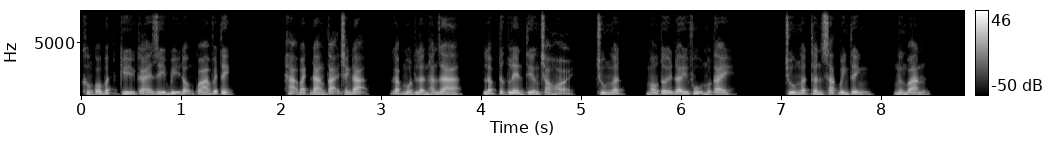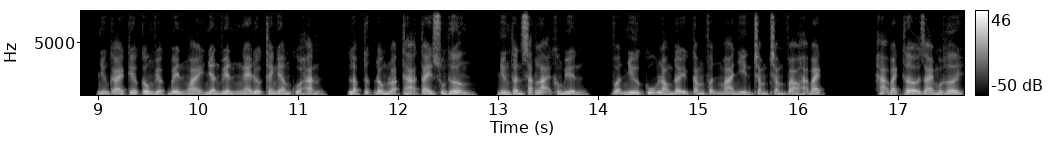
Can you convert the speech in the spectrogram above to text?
không có bất kỳ cái gì bị động qua vết tích. Hạ bách đang tại tránh đạn, gặp một lần hắn ra, lập tức lên tiếng chào hỏi, chu ngật, mau tới đây phụ một tay. Chu ngật thần sắc bình tĩnh, ngừng bắn. Những cái kia công việc bên ngoài nhân viên nghe được thanh âm của hắn, lập tức đồng loạt thả tay xuống thương, nhưng thần sắc lại không biến, vẫn như cũ lòng đầy căm phẫn mà nhìn chằm chằm vào hạ bách. Hạ bách thở dài một hơi,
